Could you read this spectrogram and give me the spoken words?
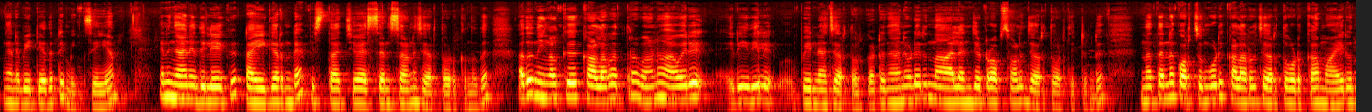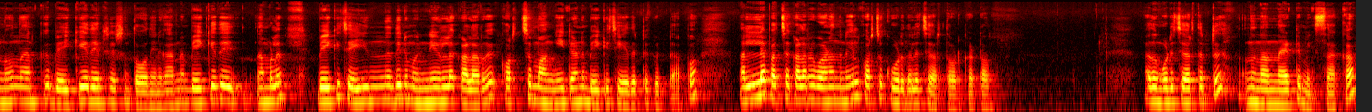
ഇങ്ങനെ ബീറ്റ് ചെയ്തിട്ട് മിക്സ് ചെയ്യാം. ഇനി ഞാനിതിലേക്ക് ടൈഗറിന്റെ പിസ്താച്ചിയോ എസെൻസ് ആണ് ചേർത്ത് കൊടുക്കുന്നത്. അത് നിങ്ങൾക്ക് കളർ എത്ര വേണോ ആ ഒരു രീതിയിൽ പിന്നെ ചേർത്ത് കൊടുക്കുക കേട്ടോ. ഞാനിവിടെ ഒരു നാലഞ്ച് ഡ്രോപ്സോളം ചേർത്ത് കൊടുത്തിട്ടുണ്ട്. എന്നാൽ തന്നെ കുറച്ചും കൂടി കളർ ചേർത്ത് കൊടുക്കാമായിരുന്നു എന്ന് എനിക്ക് ബേക്ക് ചെയ്തതിന് ശേഷം തോന്നിയത്. കാരണം ബേക്ക് ചെയ്ത് നമ്മൾ ബേക്ക് ചെയ്യുന്നതിന് മുന്നേയുള്ള കളർ കുറച്ച് മങ്ങിയിട്ടാണ് ബേക്ക് ചെയ്തിട്ട് കിട്ടുക. അപ്പോൾ നല്ല പച്ച കളർ വേണമെന്നുണ്ടെങ്കിൽ കുറച്ച് കൂടുതൽ ചേർത്ത് കൊടുക്കാം കേട്ടോ. അതും കൂടി ചേർത്തിട്ട് ഒന്ന് നന്നായിട്ട് മിക്സാക്കാം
